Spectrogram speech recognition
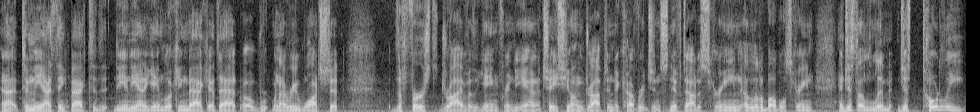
And I, to me, I think back to the, the Indiana game, looking back at that well, when I rewatched it. The first drive of the game for Indiana, Chase Young dropped into coverage and sniffed out a screen, a little bubble screen, and just a limit, just totally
